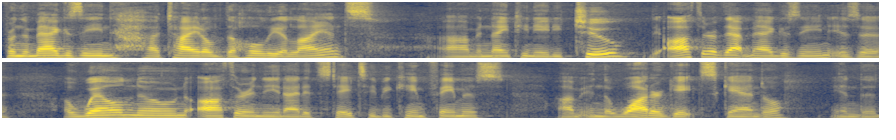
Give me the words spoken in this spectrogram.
From the magazine uh, titled The Holy Alliance um, in 1982, the author of that magazine is a, a well known author in the United States. He became famous um, in the Watergate scandal in the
